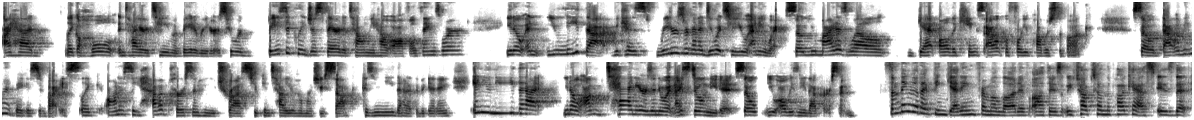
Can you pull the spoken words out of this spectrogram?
I had like a whole entire team of beta readers who were basically just there to tell me how awful things were. You know and you need that because readers are going to do it to you anyway. So you might as well get all the kinks out before you publish the book. So that would be my biggest advice. Like honestly have a person who you trust who can tell you how much you suck because you need that at the beginning. And you need that you know i'm 10 years into it and i still need it. So you always need that person Something that I've been getting from a lot of authors that we've talked to on the podcast is that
